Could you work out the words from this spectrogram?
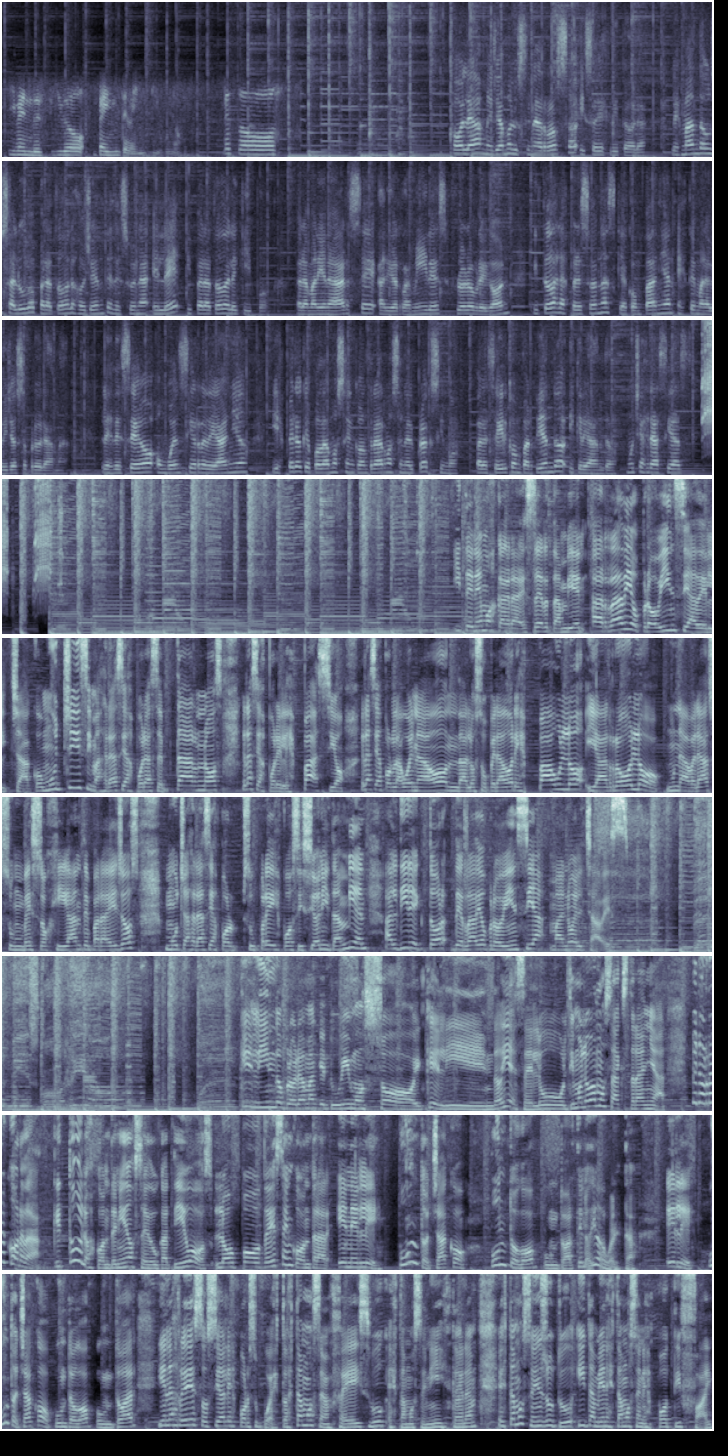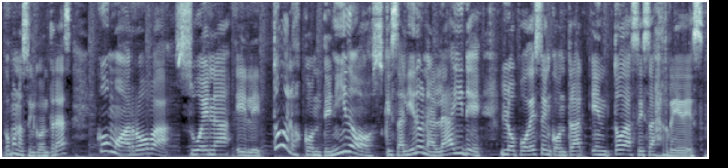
y, bendecido 2021. Besos. Hola, me llamo Lucina Rosso y soy escritora. Les mando un saludo para todos los oyentes de Suena LE y para todo el equipo, para Mariana Arce, Ariel Ramírez, Flor Obregón y todas las personas que acompañan este maravilloso programa. Les deseo un buen cierre de año y espero que podamos encontrarnos en el próximo para seguir compartiendo y creando. Muchas gracias. Y tenemos que agradecer también a Radio Provincia del Chaco. Muchísimas gracias por aceptarnos, gracias por el espacio, gracias por la buena onda, los operadores Paulo y Arrolo. Un abrazo, un beso gigante para ellos. Muchas gracias por su predisposición y también al director de Radio Provincia, Manuel Chávez. Del mismo río. Lindo programa que tuvimos hoy, qué lindo. Y es el último, lo vamos a extrañar. Pero recuerda que todos los contenidos educativos los podés encontrar en el. Te lo digo de vuelta l.chaco.gov.ar y en las redes sociales, por supuesto. Estamos en Facebook, estamos en Instagram, estamos en YouTube y también estamos en Spotify. ¿Cómo nos encontrás? Como arroba suena L. Los contenidos que salieron al aire lo podés encontrar en todas esas redes.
